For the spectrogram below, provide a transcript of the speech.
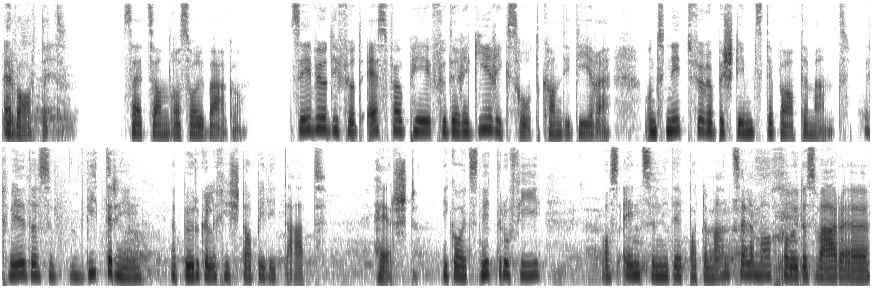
erwartet. Sagt Sandra Solberger. Sie würde für die SVP für den Regierungsrat kandidieren und nicht für ein bestimmtes Departement. Ich will, dass weiterhin eine bürgerliche Stabilität herrscht. Ich gehe jetzt nicht darauf ein, was einzelne Departemente machen weil das wäre äh,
